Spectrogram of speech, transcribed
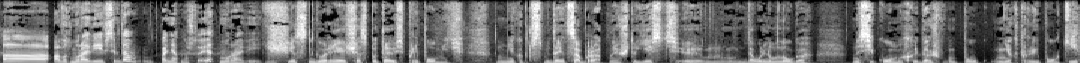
а, а вот муравей всегда понятно, что это муравей. Честно говоря, я сейчас пытаюсь припомнить, но мне как-то вспоминается обратное, что есть э, довольно много насекомых и даже паук, некоторые пауки,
